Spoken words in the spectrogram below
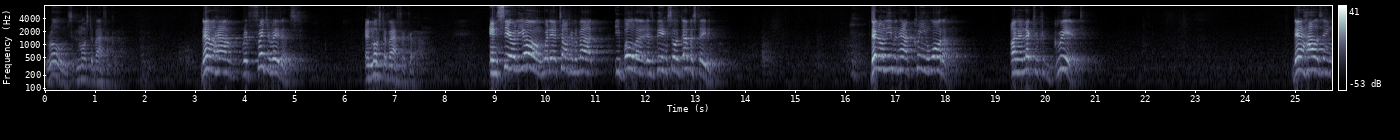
roads in most of Africa. They don't have refrigerators in most of Africa. In Sierra Leone, where they're talking about Ebola as being so devastating, they don't even have clean water an electric grid. They're housing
